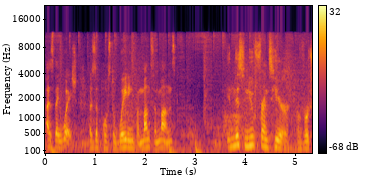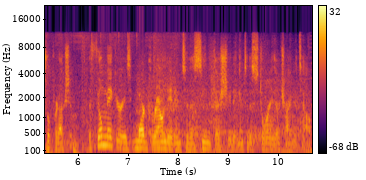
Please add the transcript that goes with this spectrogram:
as they wish, as opposed to waiting for months and months. In this new frontier of virtual production, the filmmaker is more grounded into the scene that they're shooting, into the story they're trying to tell.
